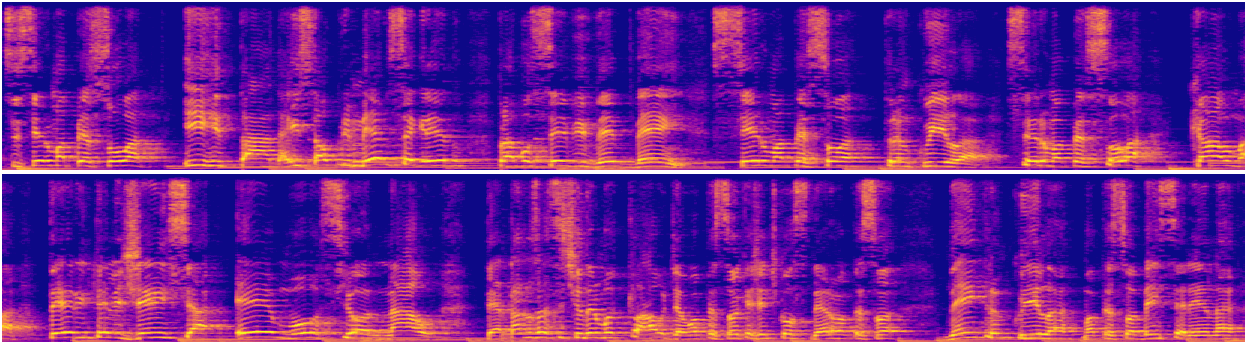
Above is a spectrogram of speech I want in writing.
se ser uma pessoa irritada. Aí está o primeiro segredo para você viver bem, ser uma pessoa tranquila, ser uma pessoa calma, ter inteligência emocional. Tá nos assistindo a irmã Cláudia, uma pessoa que a gente considera uma pessoa bem tranquila, uma pessoa bem serena,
